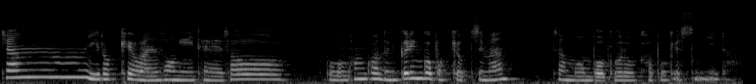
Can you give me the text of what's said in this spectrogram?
짠! 이렇게 완성이 돼서 뭐 한 거는 끓인 거밖에 없지만 이제 한번 먹으러 가보겠습니다.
